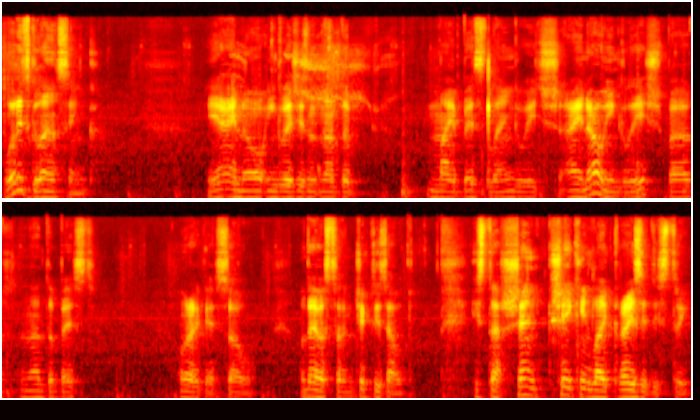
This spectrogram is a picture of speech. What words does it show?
What is glancing? Yeah, I know English is not the my best language. I know English, but not the best. Alright guys, so what I was telling, check this out. He starts sh shaking like crazy this tree.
